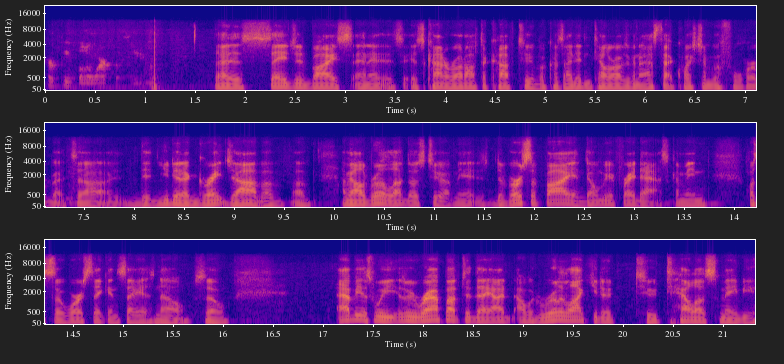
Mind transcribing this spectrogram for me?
for people to work with you That is sage advice, and it's it's kind of right off the cuff too, because I didn't tell her I was going to ask that question before. But uh, did, you did a great job of, of. I mean, I really love those two. I mean, diversify and don't be afraid to ask. I mean, what's the worst they can say is no. So, Abby, as we as we wrap up today, I I would really like you to to tell us maybe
